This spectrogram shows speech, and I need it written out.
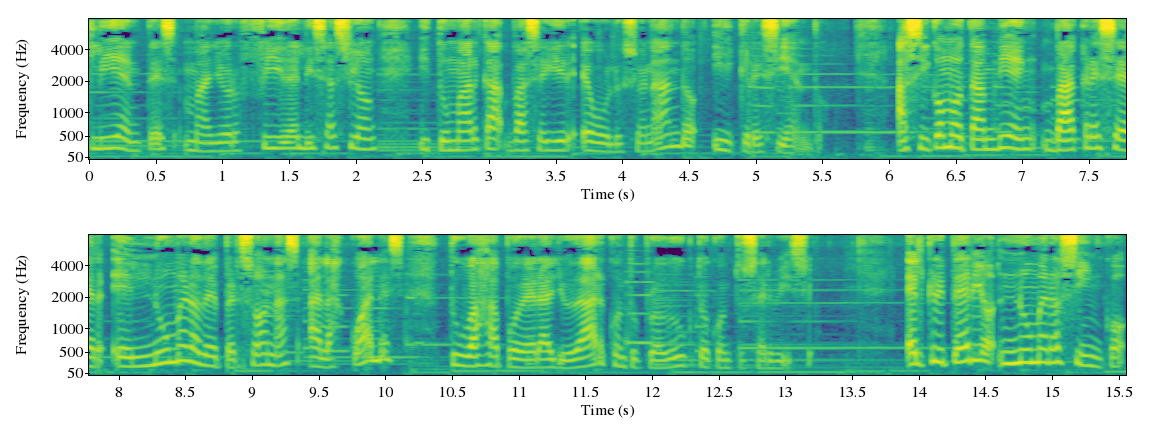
clientes, mayor fidelización y tu marca va a seguir evolucionando y creciendo. Así como también va a crecer el número de personas a las cuales tú vas a poder ayudar con tu producto, con tu servicio. El criterio número 5,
